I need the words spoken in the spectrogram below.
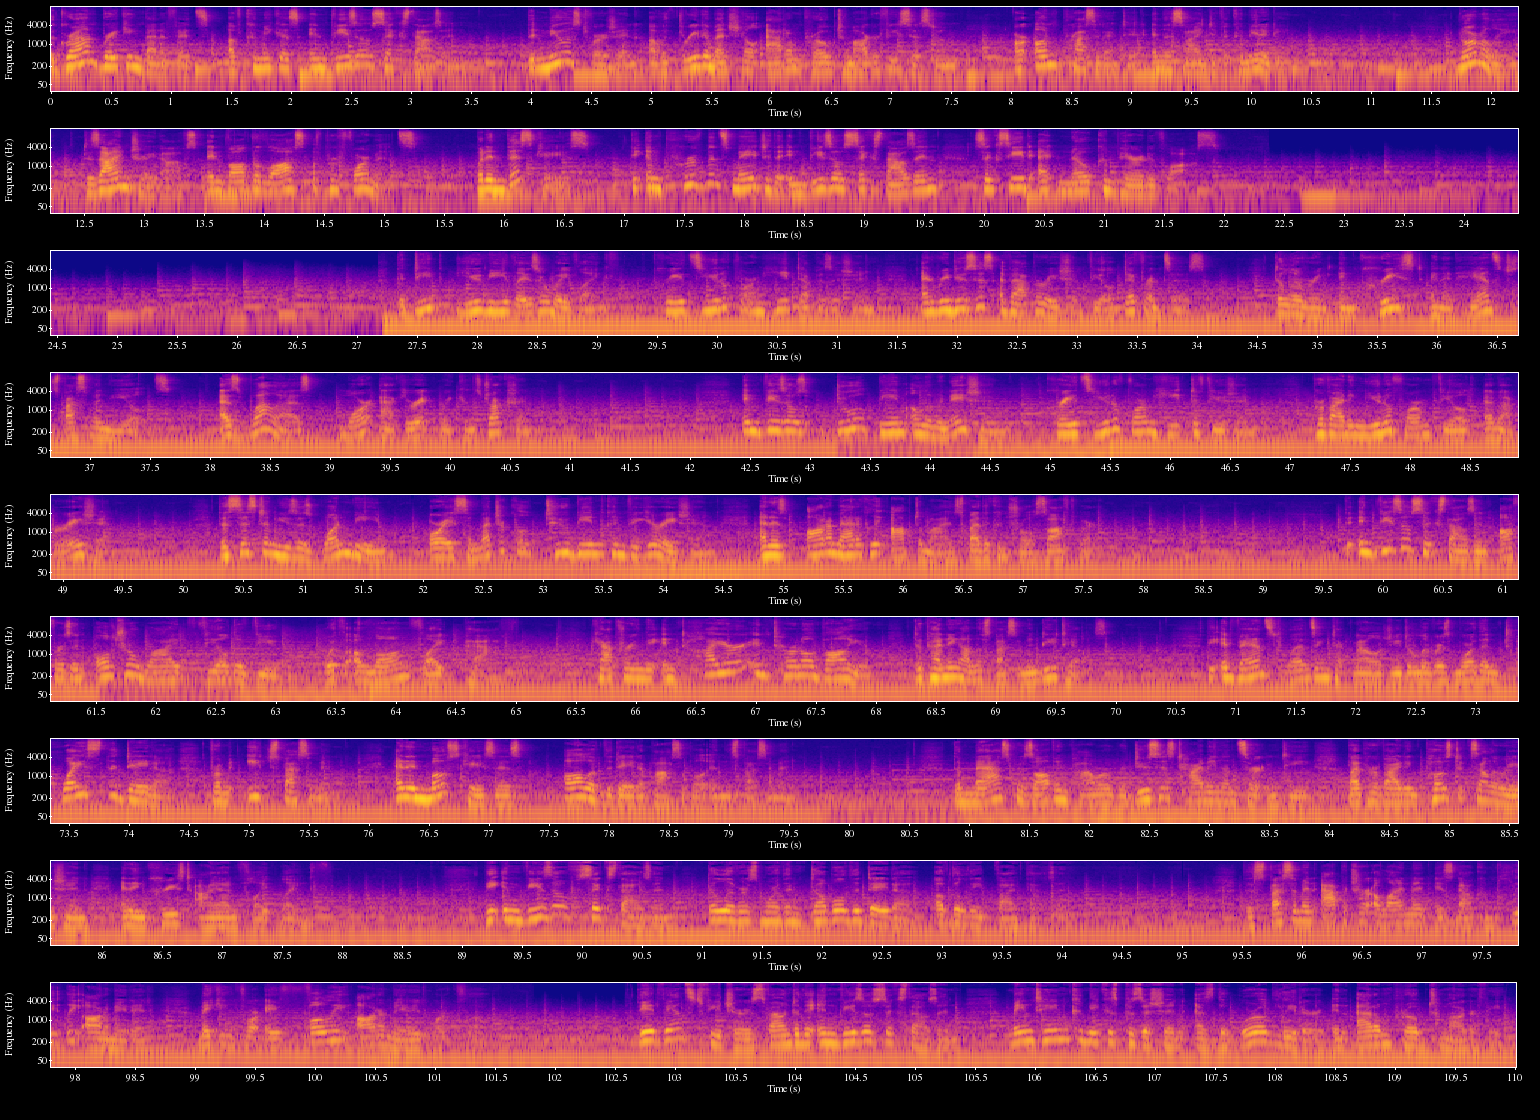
The groundbreaking benefits of CAMECA's Invizo 6000, the newest version of a three dimensional atom probe tomography system, are unprecedented in the scientific community. Normally, design trade offs involve the loss of performance, but in this case, the improvements made to the Invizo 6000 succeed at no comparative loss. The deep UV laser wavelength creates uniform heat deposition and reduces evaporation field differences, delivering increased and enhanced specimen yields, as well as more accurate reconstruction. Invizo's dual beam illumination creates uniform heat diffusion, providing uniform field evaporation. The system uses one beam or a symmetrical two beam configuration and is automatically optimized by the control software. The Invizo 6000 offers an ultra wide field of view with a long flight path, capturing the entire internal volume depending on the specimen details. The advanced lensing technology delivers more than twice the data from each specimen, and in most cases, all of the data possible in the specimen. The mass resolving power reduces timing uncertainty by providing post acceleration and increased ion flight length. The Invizo 6000 delivers more than double the data of the LEAP 5000. The specimen aperture alignment is now completely automated, making for a fully automated workflow. The advanced features found in the Invizo 6000 maintain CAMECA's position as the world leader in atom probe tomography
